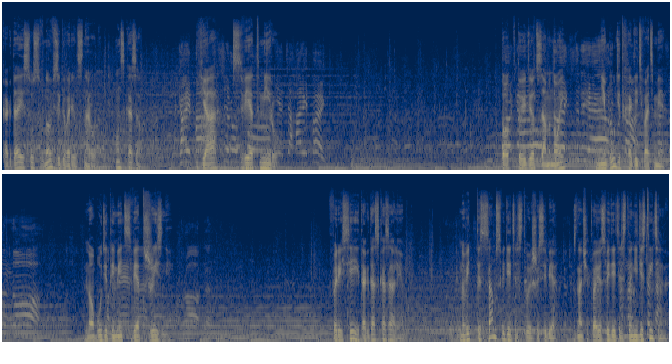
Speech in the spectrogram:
Когда Иисус вновь заговорил с народом, Он сказал, «Я — свет миру. Тот, кто идет за мной, не будет ходить во тьме, но будет иметь свет жизни». Фарисеи тогда сказали ему, «Но ведь ты сам свидетельствуешь о себе, значит, твое свидетельство недействительно».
